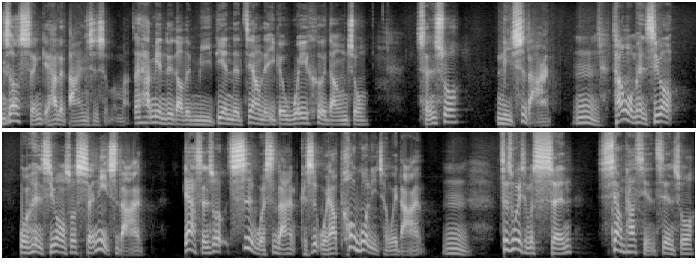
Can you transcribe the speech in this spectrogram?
你知道神给他的答案是什么吗？在他面对到的米甸的这样的一个威吓当中。神说：“你是答案。”嗯，常常我们很希望，我们很希望说：“神，你是答案。”呀，神说：“是，我是答案。”可是我要透过你成为答案。嗯，这是为什么？神向他显现说：“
